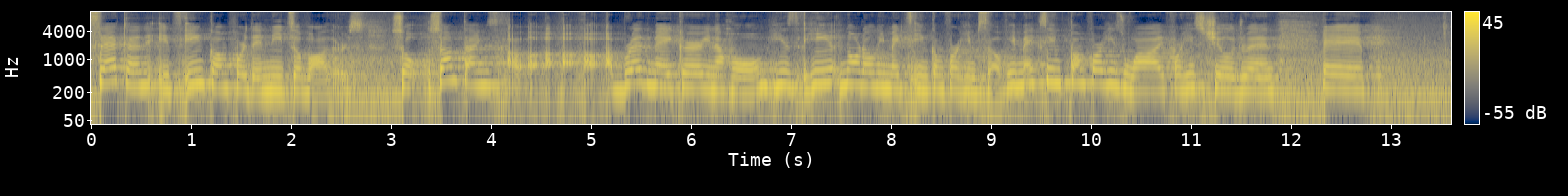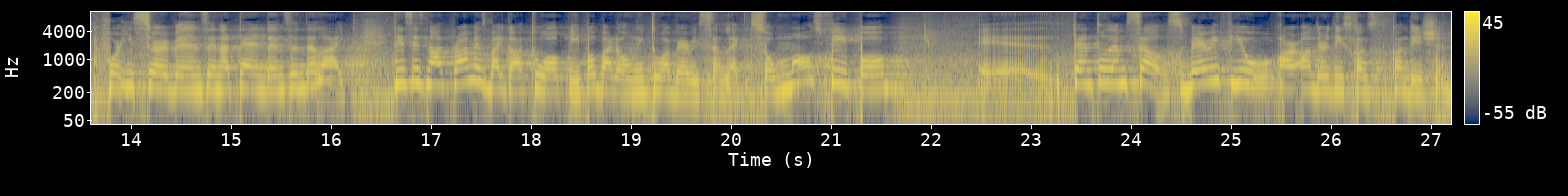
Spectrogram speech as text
Second, it's income for the needs of others. So sometimes a, a, a, bread maker in a home, he not only makes income for himself, he makes income for his wife, for his children. Uh, for his servants and attendants and the like. This is not promised by God to all people, but only to a very select. So most people uh, tend to themselves. Very few are under this condition.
